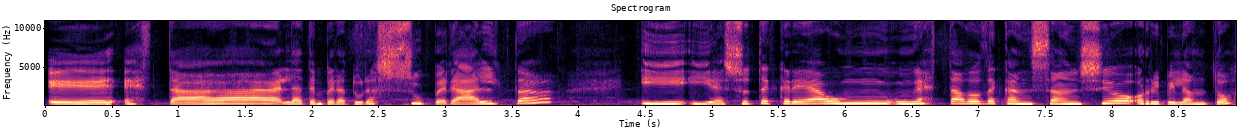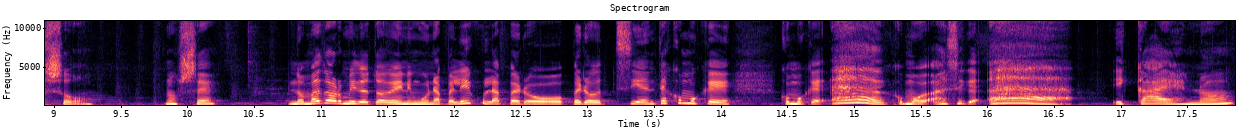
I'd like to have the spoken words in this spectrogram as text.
eh, está la temperatura súper alta y, y eso te crea un, un estado de cansancio horripilantoso. No sé. No me he dormido todavía en ninguna película, pero, pero sientes como que, como que, ah, como así que, ah, y caes, ¿no?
